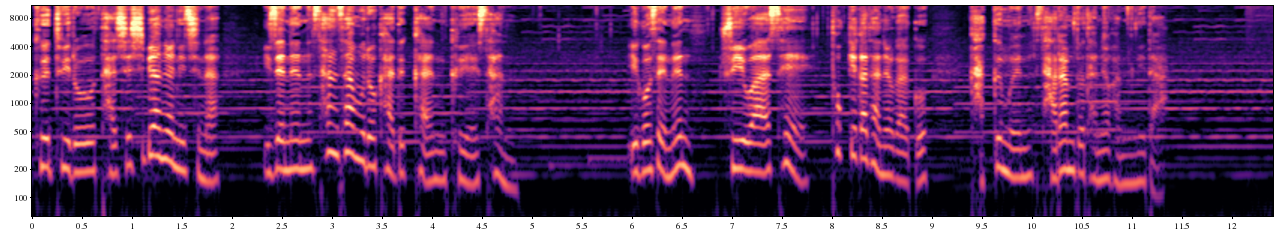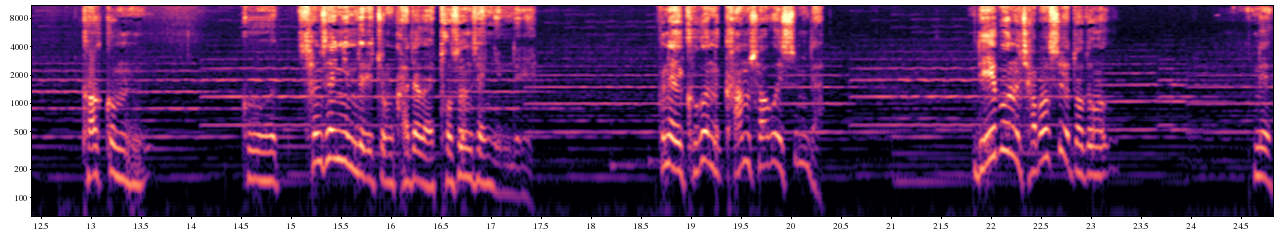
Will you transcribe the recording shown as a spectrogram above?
그 뒤로 다시 10여 년이 지나 이제는 산삼으로 가득한 그의 산. 이곳에는 쥐와 새, 토끼가 다녀가고 가끔은 사람도 다녀갑니다. 가끔 그 선생님들이 좀 가져가요. 도선생님들이. 근데 그건 감수하고 있습니다. 네 번을 잡았어요. 도도. 근데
